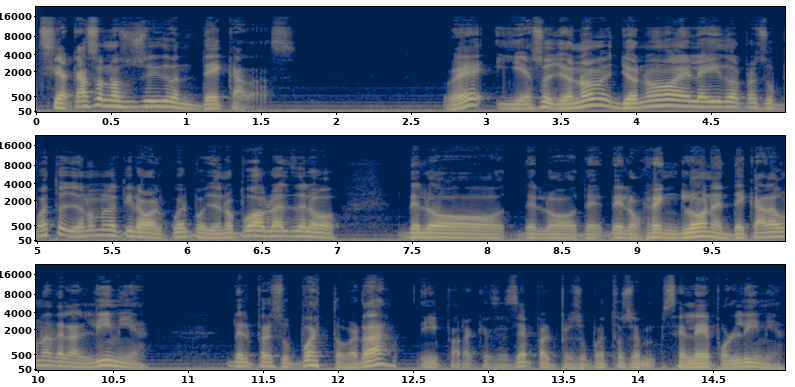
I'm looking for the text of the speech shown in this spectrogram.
si acaso no ha sucedido en décadas. ¿Ve? Y eso yo no, yo no he leído el presupuesto, yo no me lo he tirado al cuerpo. Yo no puedo hablar de, los de, los de, los de, los renglones de cada una de las líneas del presupuesto, ¿verdad? Y para que se sepa, el presupuesto se, se lee por línea.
